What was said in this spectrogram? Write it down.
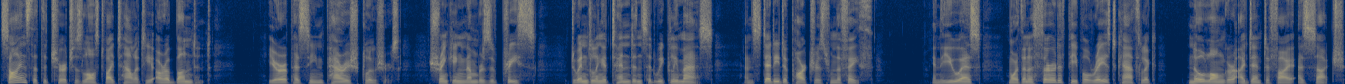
signs that the Church has lost vitality are abundant. Europe has seen parish closures, shrinking numbers of priests, dwindling attendance at weekly Mass, and steady departures from the faith. In the U.S., more than a third of people raised Catholic no longer identify as such.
